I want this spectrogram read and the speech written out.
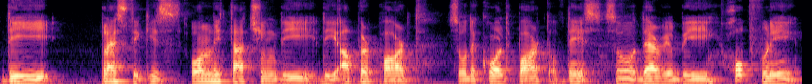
the plastic is only touching the the upper part so the cold part of this. So there will be hopefully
